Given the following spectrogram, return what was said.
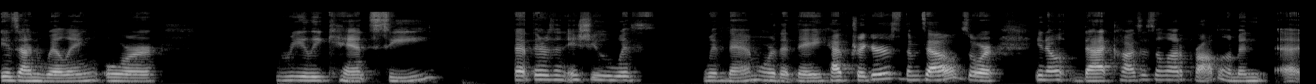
is unwilling or really can't see that there's an issue with with them or that they have triggers themselves or you know that causes a lot of problem and uh,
